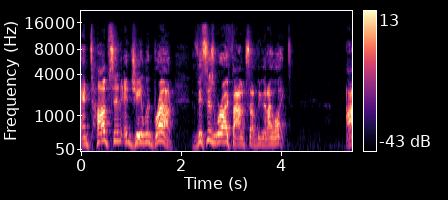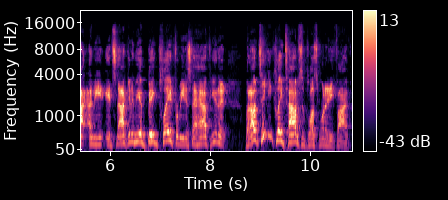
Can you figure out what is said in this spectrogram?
And Thompson and Jaylen Brown. This is where I found something that I liked. I, I mean, it's not going to be a big play for me, just a half unit, but I'm taking Klay Thompson plus 185.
